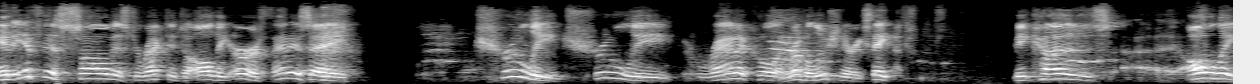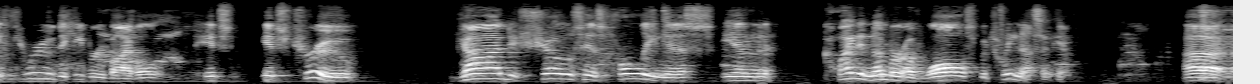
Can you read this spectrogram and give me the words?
And if this psalm is directed to all the earth, that is a truly, truly radical and revolutionary statement. Because uh, all the way through the Hebrew Bible, it's, it's true, God shows his holiness in quite a number of walls between us and him. Uh,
